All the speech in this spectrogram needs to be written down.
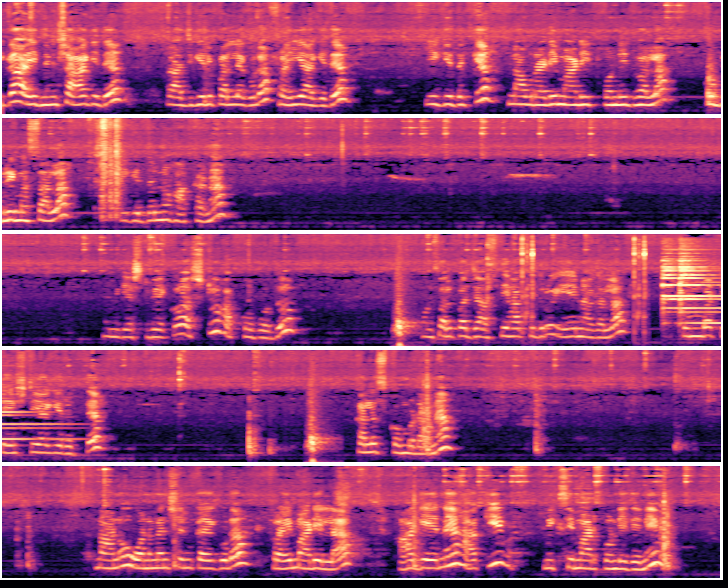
ಈಗ ಐದು ನಿಮಿಷ ಆಗಿದೆ. ರಾಜಗಿರಿ ಪಲ್ಯ ಕೂಡ ಫ್ರೈ ಆಗಿದೆ. ಈಗ ಇದಕ್ಕೆ ನಾವು ರೆಡಿ ಮಾಡಿ ಇಟ್ಕೊಂಡಿದ್ವಲ್ಲ ಕೊಬ್ಬರಿ ಮಸಾಲ, ಈಗ ಇದನ್ನು ಹಾಕೋಣ. ನಿಮಗೆ ಎಷ್ಟು ಬೇಕೋ ಅಷ್ಟು ಹಾಕ್ಕೋಬೋದು. ಒಂದು ಸ್ವಲ್ಪ ಜಾಸ್ತಿ ಹಾಕಿದರೂ ಏನಾಗಲ್ಲ, ತುಂಬ ಟೇಸ್ಟಿಯಾಗಿರುತ್ತೆ. ಕಲಿಸ್ಕೊಂಬಿಡೋಣ. ನಾನು ಒಣಮೆಣಸಿನ್ಕಾಯಿ ಕೂಡ ಫ್ರೈ ಮಾಡಿಲ್ಲ. ಹಾಗೇ ಹಾಕಿ ಮಿಕ್ಸಿ ಮಾಡ್ಕೊಂಡಿದ್ದೀನಿ.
